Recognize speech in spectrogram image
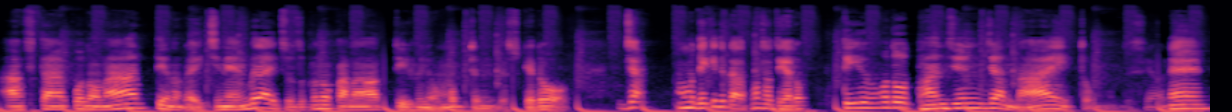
アフターコロナっていうのが1年ぐらい続くのかなっていうふうに思ってるんですけど、じゃあ、もうできるからコンサートやろうっていうほど単純じゃないと思うんですよね。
